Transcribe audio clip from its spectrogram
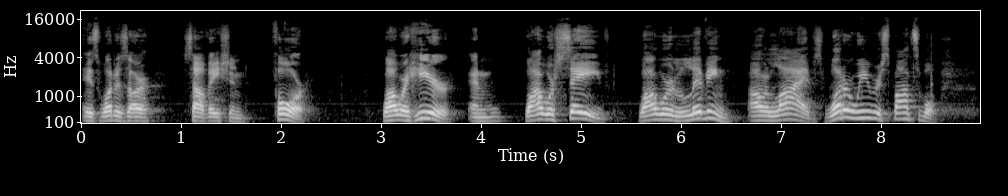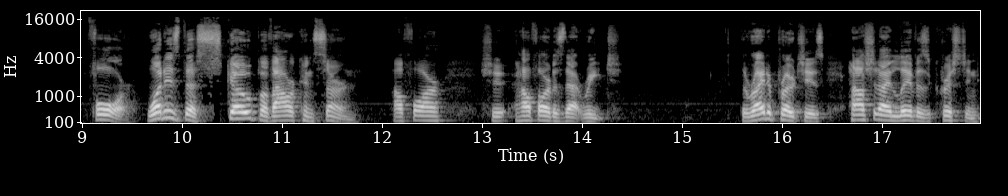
is what is our salvation for? While we're here and while we're saved, while we're living our lives, what are we responsible for? What is the scope of our concern? How far, should, how far does that reach? The right approach is how should I live as a Christian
